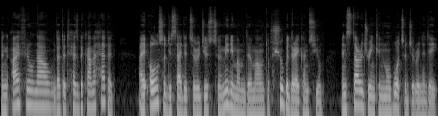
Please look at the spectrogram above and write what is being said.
and I feel now that it has become a habit. I also decided to reduce to a minimum the amount of sugar that I consume and start drinking more water during the day.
